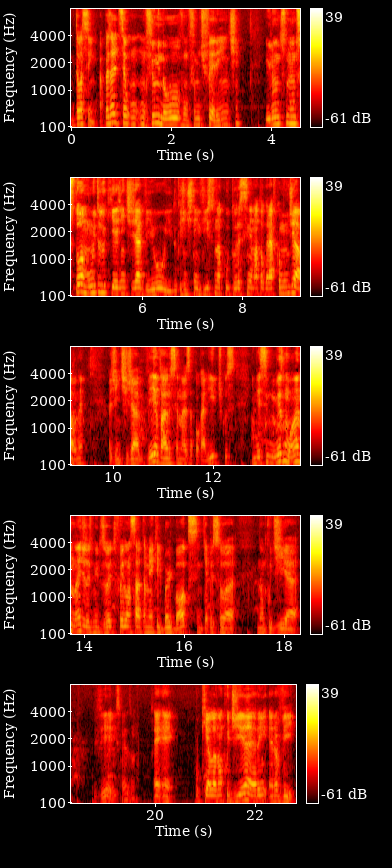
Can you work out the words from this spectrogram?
Então, assim, apesar de ser um, um filme novo, um filme diferente, ele não, não destoa muito do que a gente já viu e do que a gente tem visto na cultura cinematográfica mundial, né? A gente já vê vários cenários apocalípticos. E nesse, no mesmo ano, né, de 2018, foi lançado também aquele Bird Box, em que a pessoa não podia ver, é isso mesmo? É, é. O que ela não podia era, era ver.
